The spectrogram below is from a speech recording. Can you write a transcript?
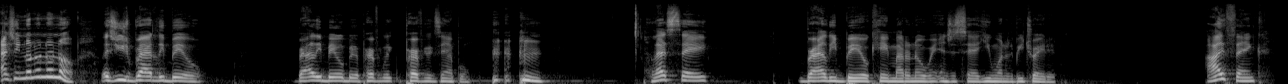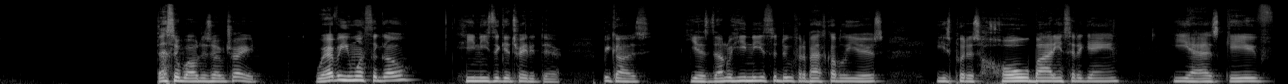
Actually, no, no, no, no. Let's use Bradley Beal. Bradley Beal would be a perfect perfect example. Let's say Bradley Beal came out of nowhere and just said he wanted to be traded. I think that's a well deserved trade. Wherever he wants to go, he needs to get traded there because he has done what he needs to do for the past couple of years. He's put his whole body into the game. He has gave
